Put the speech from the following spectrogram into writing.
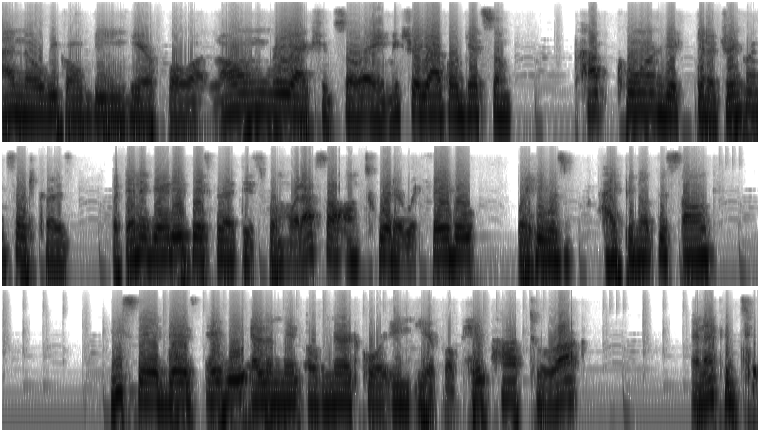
I know we gonna be here for a long reaction. So hey, make sure y'all go get some popcorn, get get a drink and such. Cause, but then again, it's basically like this. From what I saw on Twitter with FabvL, where he was hyping up this song, he said there's every element of nerdcore in here, from hip hop to rock. And I could, t-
